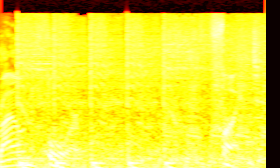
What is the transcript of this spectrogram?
Round four. Fight.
